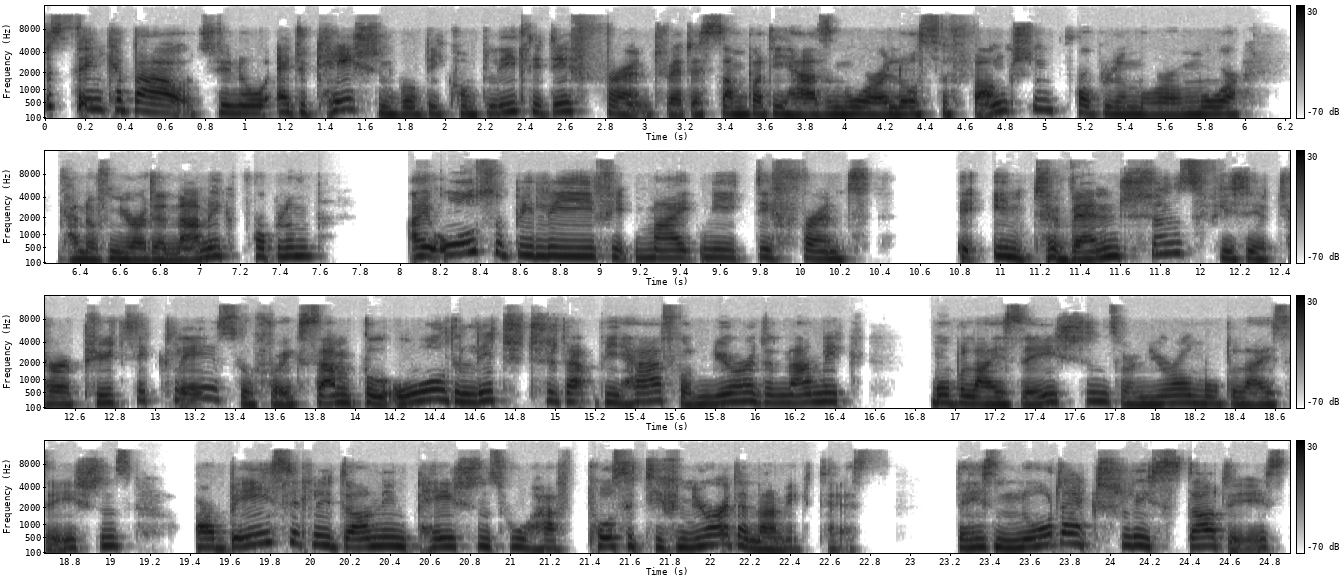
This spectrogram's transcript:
Just think about, you know, education will be completely different, whether somebody has more a loss of function problem or a more kind of neurodynamic problem. I also believe it might need different eh, interventions physiotherapeutically. So, for example, all the literature that we have on neurodynamic mobilizations or neural mobilizations are basically done in patients who have positive neurodynamic tests. There's not actually studies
